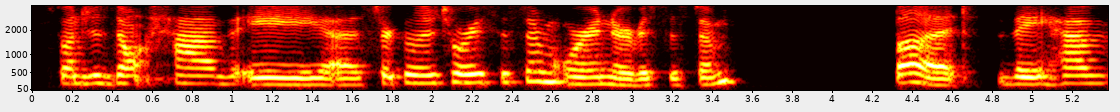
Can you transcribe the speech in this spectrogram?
Sponges don't have a, a circulatory system or a nervous system, but they have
